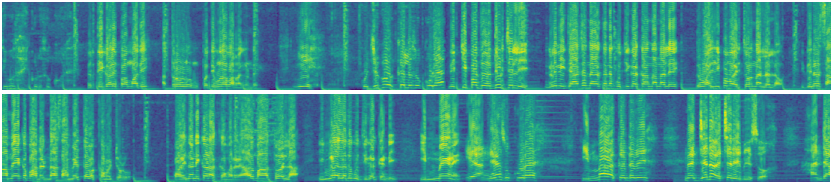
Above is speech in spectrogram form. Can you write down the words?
മുപ്പത്തിമൂന്നായിക്കോളൂ സുക്കൂറെ. നിർത്തിക്കാളിപ്പ മതി. അത്രേ ഉള്ളൂ മുപ്പത്തിമൂന്നാ പറഞ്ഞിട്ടുണ്ട് ഏ കുജുക്ക് വെക്കല്ലേ സുക്കൂറെ? നിക്കിപ്പ ധൃതി പിടിച്ചല്ലേ? നിങ്ങൾ വിചാരിച്ച നേരത്തെ തന്നെ പറഞ്ഞാൽ ഇത് വലിയപ്പ മരിച്ചോന്നല്ലല്ലോ. ഇതിനൊരു സമയമൊക്കെ പറഞ്ഞിട്ടുണ്ട് ആ സമയത്തെ വെക്കാൻ പറ്റുള്ളൂ. പതിനണിക്കാണ് വെക്കാൻ പറയുന്നത്. അത് മാത്രമല്ല നിങ്ങളല്ലത് കുജിക്കണ്ടി ഇമ്മേണേ ഏ അങ്ങനെ സുക്കൂറെ. ഇമ്മ വെക്കേണ്ടത് നെജ്ജനെ വെച്ച നബീസോ എന്റെ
